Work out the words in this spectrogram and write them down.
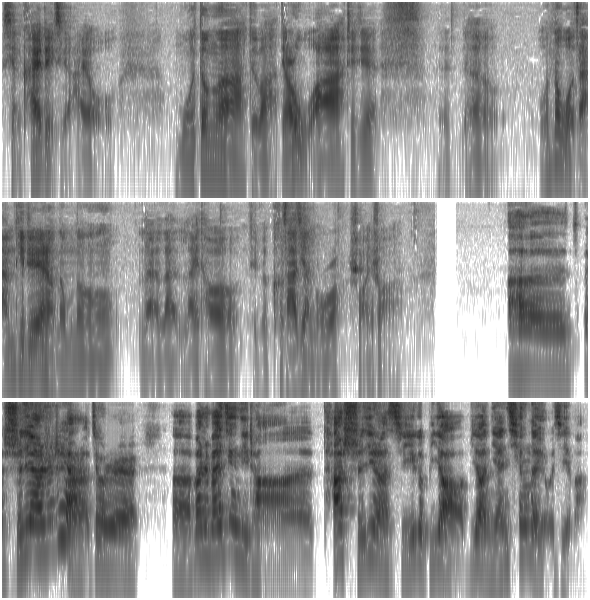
现开这些，还有摩登啊，对吧？点五啊这些。呃，我那我在 MTG 上能不能来来来一套这个科萨剑炉爽一爽？呃，实际上是这样的，就是呃，万智牌竞技场它实际上是一个比较比较年轻的游戏吧，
